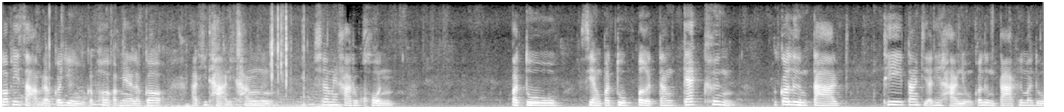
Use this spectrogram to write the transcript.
รอบที่สามแล้วก็ยืนอยู่กับพ่อกับแม่ แล้วก็อธิษฐานอีกครั้งหนึ่งเชื่อไหมคะทุกคน ประตูเสียงประตูเปิดดังแก๊กขึ้น แล้วก็ลืมตาที่ตั้งจิตอธิษฐานอยู่ก็ลืมตาขึ้นมาดู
